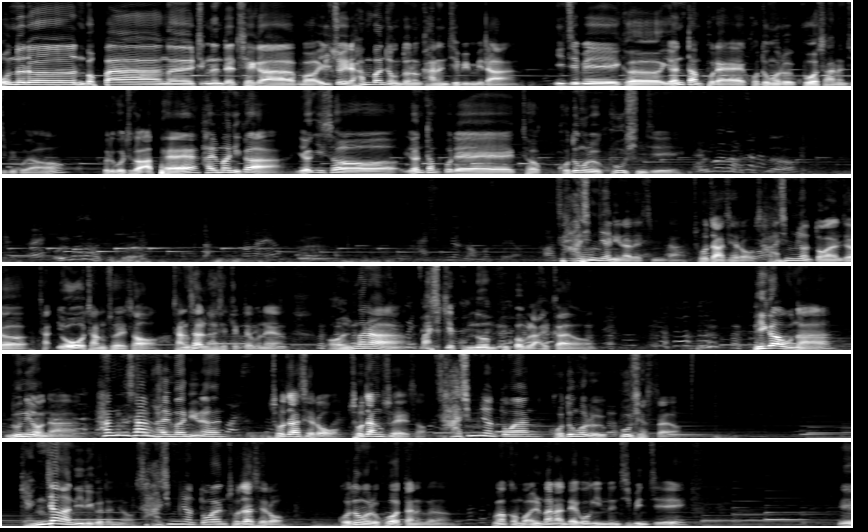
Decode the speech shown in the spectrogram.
오늘은 먹방을 찍는데 제가 뭐 일주일에 한 번 정도는 가는 집입니다. 이 집이 그 연탄불에 고등어를 구워서 하는 집이고요. 그리고 지금 앞에 할머니가 여기서 연탄불에 저 고등어를 구우신지 40년 넘었어요. 40년 이나 됐습니다. 조 자세로 40년 동안 저 요 장소에서 장사를 하셨기 때문에 얼마나 맛있게 굽는 비법을 알까요? 비가 오나 눈이 오나 항상 할머니는 조 자세로 조 장소에서 40년 동안 고등어를 구우셨어요. 굉장한 일이거든요. 40년 동안 조 자세로 고등어를 구웠다는 거는 그만큼 얼마나 내공이 있는 집인지 이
